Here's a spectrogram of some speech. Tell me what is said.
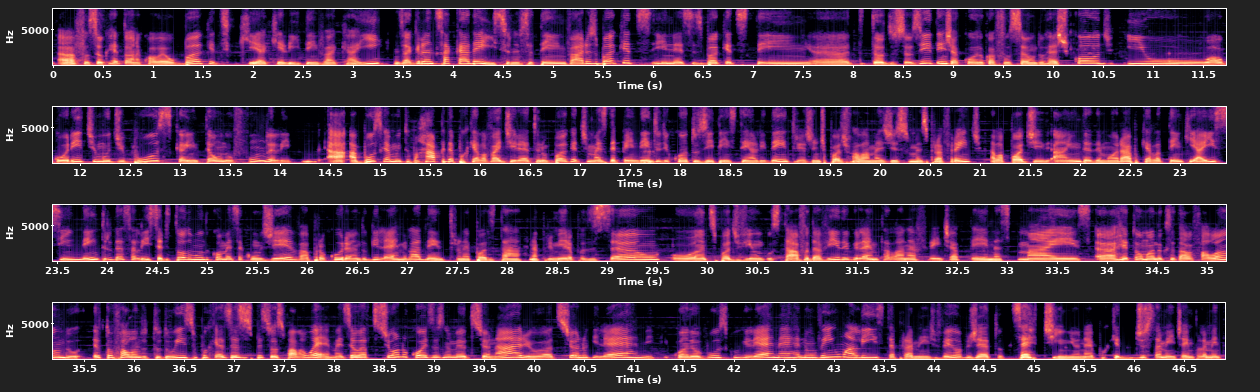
a função que retorna qual é o bucket que aquele item vai cair. Mas a grande sacada é isso, né? Você tem vários buckets e nesses buckets tem uh, todos os seus itens de acordo com a função do hashcode e o algoritmo de busca, então no fundo ele a, a busca é muito rápida porque ela vai direto no bucket, mas dependendo de quantos itens tem ali dentro, e a gente pode falar mais disso mais para frente, ela pode ainda demorar porque ela tem que aí sim, dentro dessa lista de todo mundo começa com G, vá procurando o Guilherme lá dentro, né? Pode estar na primeira posição, ou antes pode vir um Gustavo da vida e o Guilherme tá lá na frente apenas. Mas, uh, retomando o que você estava falando, eu tô falando tudo isso porque às vezes as pessoas falam, ué, mas eu adiciono coisas no meu dicionário, eu adiciono Guilherme, e quando eu busco o Guilherme, é, não vem uma lista para mim, vem o objeto certinho, né? Porque justamente a implementação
